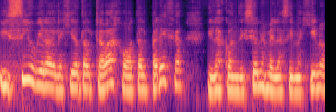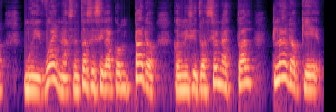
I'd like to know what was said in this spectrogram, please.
Y si hubiera elegido tal trabajo o tal pareja y las condiciones me las imagino muy buenas. Entonces, si la comparo con mi situación actual, claro que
